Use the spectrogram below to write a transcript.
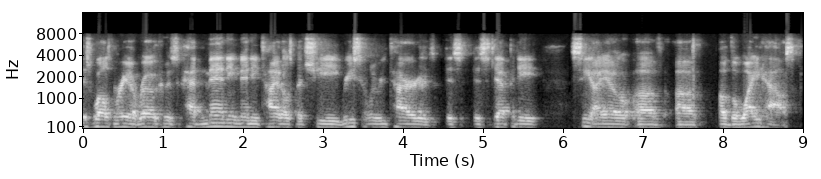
as well as Maria Roat, who's had many, many titles, but she recently retired as, as, as deputy CIO of, of the White House.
